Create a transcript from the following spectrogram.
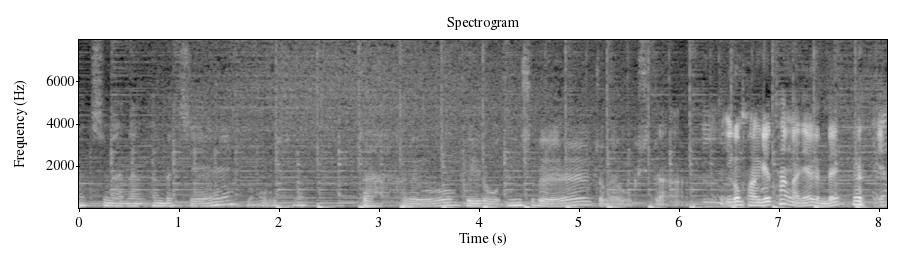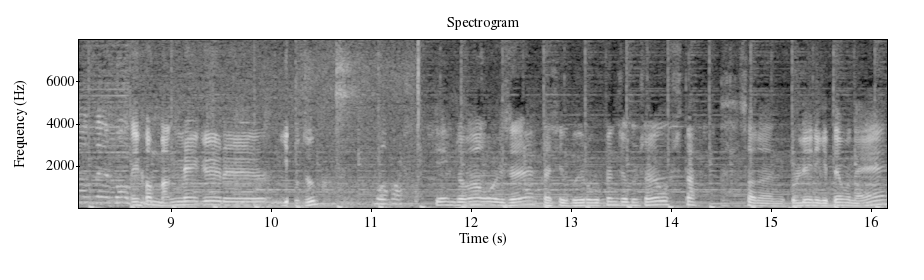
아침에는 단백질 먹어봅시다. 자, 그리고 브이로그 편집을 좀 해봅시다. 이건 반개탕 아니야, 근데? 이건 막내 그릇. 우두? 먹어. 게임 좀 하고 이제 다시 브이로그 편집을 좀 해봅시다. 저는 골린이기 때문에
